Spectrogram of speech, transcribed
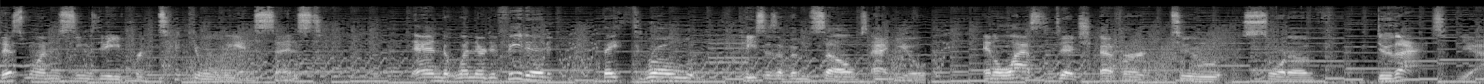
This one seems to be particularly incensed. And when they're defeated, they throw pieces of themselves at you in a last-ditch effort to sort of do that. Yeah.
